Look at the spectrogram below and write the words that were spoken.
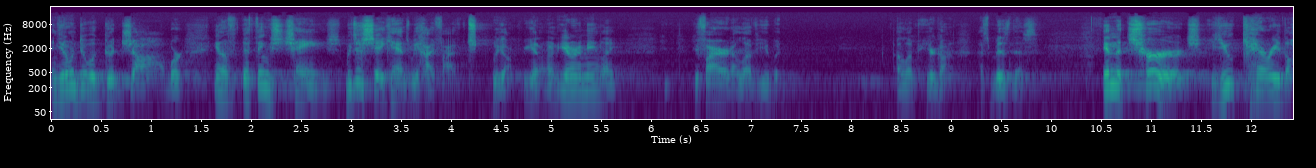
and you don't do a good job, or you know, if, if, things change, we just shake hands, we high five, we go, you know, you know what I mean? Like, you're fired, I love you, but I love you, you're gone. That's business. In the church, you carry the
